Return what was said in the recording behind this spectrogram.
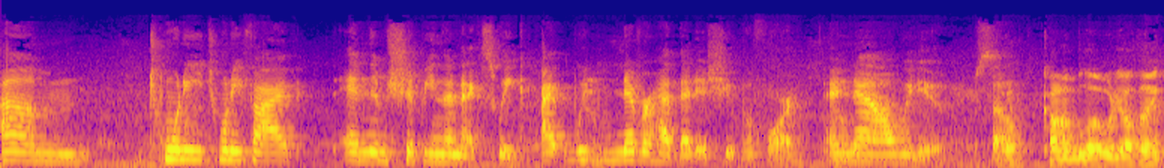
um, 20, 25, and them shipping the next week. I, we've never had that issue before, and now we do. So, So comment below. What do y'all think?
